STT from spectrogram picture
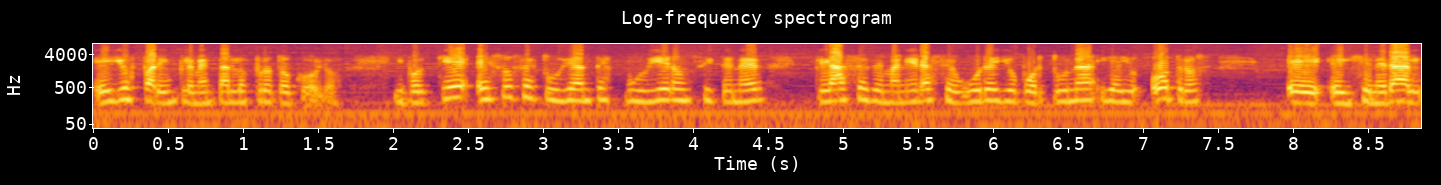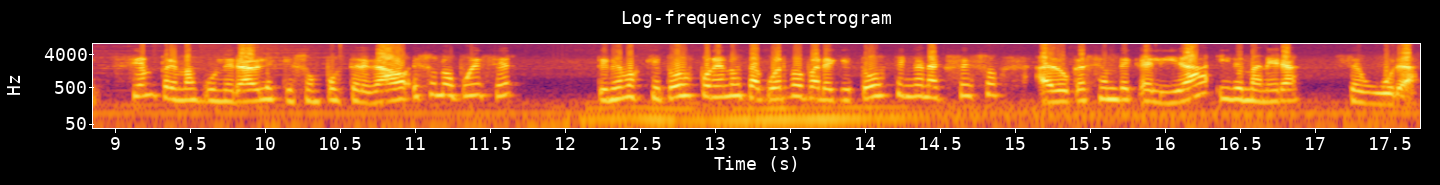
ellos para implementar los protocolos y por qué esos estudiantes pudieron sí tener clases de manera segura y oportuna y hay otros eh, en general siempre más vulnerables que son postergados. Eso no puede ser. Tenemos que todos ponernos de acuerdo para que todos tengan acceso a educación de calidad y de manera segura.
